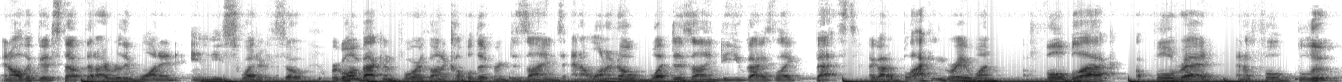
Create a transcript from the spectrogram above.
and all the good stuff that i really wanted in these sweaters. So we're going back and forth on a couple different designs and i want to know what design do you guys like best? I got a black and gray one a full black a full red and a full blue.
